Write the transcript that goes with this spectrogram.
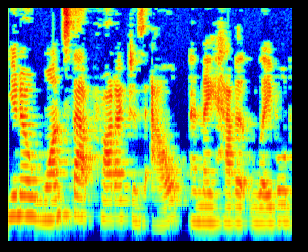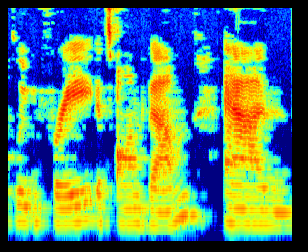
You know, once that product is out and they have it labeled gluten free, it's on them. And,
